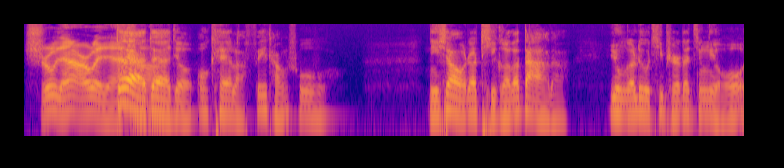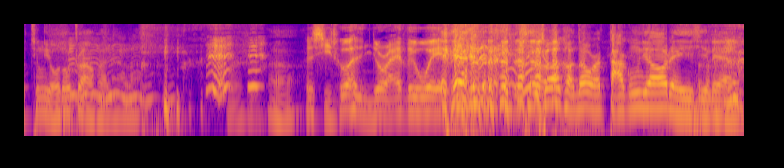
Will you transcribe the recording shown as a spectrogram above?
十块钱二十块钱，对啊，对，就 OK 了，非常舒服。你像我这体格子大的，用个六七瓶的精油，精油都赚回来了。嗯，那洗车你就是 SUV，洗车可能我是大公交这一系列啊，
